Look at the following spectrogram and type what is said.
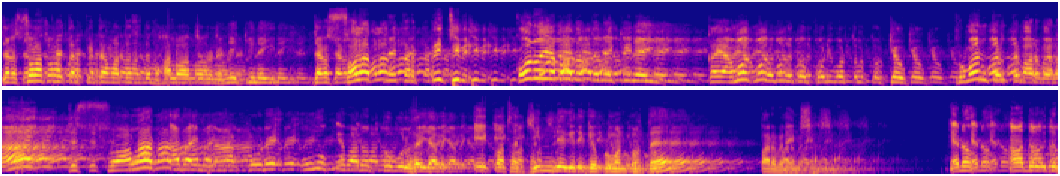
যার সলাপ নেই তার পিতা মাতার সাথে ভালো আচরণে নেকি নেই। যার সলাপ নেই তার পৃথিবীর কোনো ইবাদতে নেকি নেই। কিয়ামত পর্যন্ত পরিবর্তন কর- কেউ কেউ প্রমাণ করতে পারবে না যে সলাত আদায় না করে অমুক ইবাদত কবুল হয়ে যাবে। এই কথা জিন্দেগিতে কেউ প্রমাণ করতে পারবে না ইনশাআল্লাহ। কেন? আমাদের নবী তো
